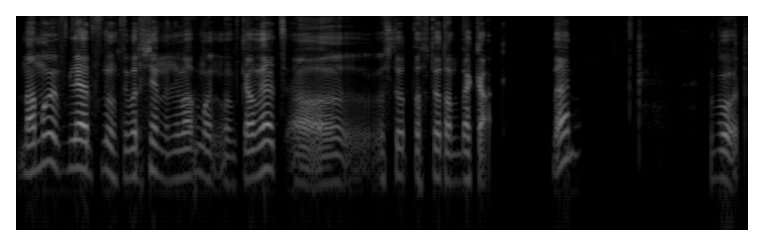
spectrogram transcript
на мой взгляд, ну, совершенно невозможно сказать э, что-то, что там да как, да? Вот.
